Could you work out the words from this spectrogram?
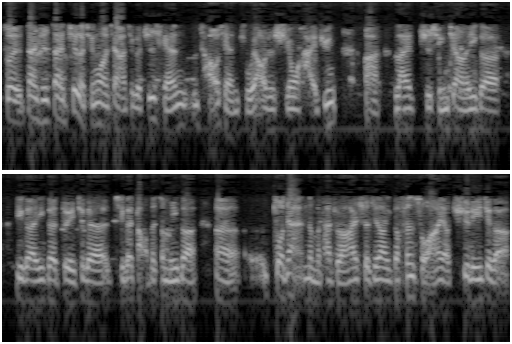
所以但是在这个情况下，这个之前朝鲜主要是使用海军啊来执行这样的一个。一个一个对这个几个岛的这么一个呃作战，那么它主要还涉及到一个封锁啊，要驱离这个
